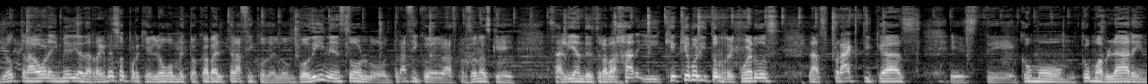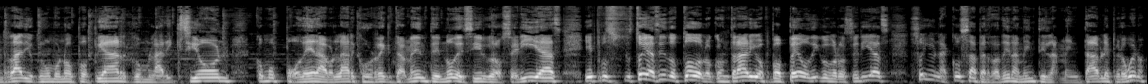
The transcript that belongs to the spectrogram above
y otra hora y media de regreso porque luego me tocaba el tráfico de los godines o el tráfico de las personas que salían de trabajar. Y qué, qué bonitos recuerdos, las prácticas, este, cómo, cómo hablar en radio, cómo no popear, con la dicción, cómo poder hablar correctamente, no decir groserías. Y pues estoy haciendo todo lo contrario, popeo, digo groserías, soy una cosa verdaderamente lamentable, pero bueno,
